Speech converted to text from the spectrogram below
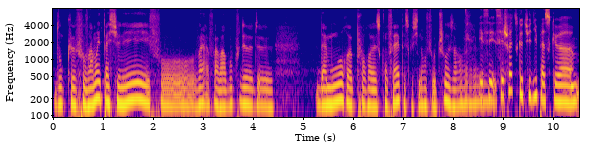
donc il faut vraiment être passionné, il faut voilà, faut avoir beaucoup de, de d'amour pour ce qu'on fait parce que sinon on fait autre chose. Hein. Et c'est chouette ce que tu dis parce que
